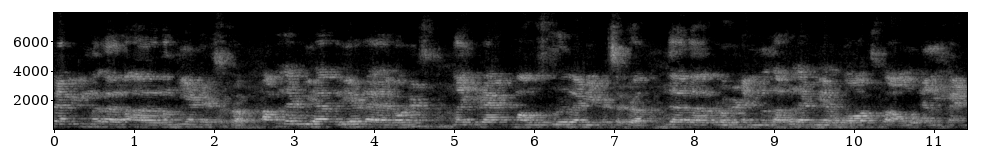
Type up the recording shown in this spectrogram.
rabbit, uh, uh, monkey and etc. After that we have here uh, rodents like rat, mouse, squirrel, and etc. The, the rodent animals. After that, we have horse, cow, elephant,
